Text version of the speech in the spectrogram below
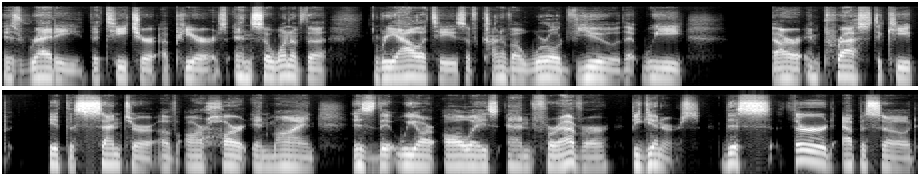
is ready, the teacher appears. And so, one of the realities of kind of a worldview that we are impressed to keep at the center of our heart and mind is that we are always and forever beginners. This third episode,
